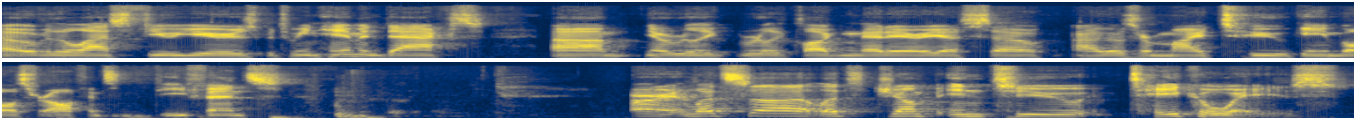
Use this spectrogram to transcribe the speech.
uh, over the last few years between him and Dax. Um, you know, really, really clogging that area. So uh, those are my two game balls for offense and defense. All right, let's uh, let's jump into takeaways.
